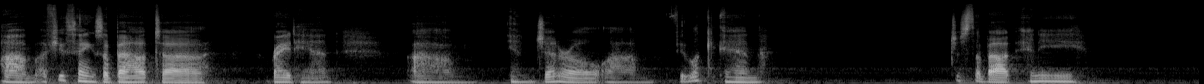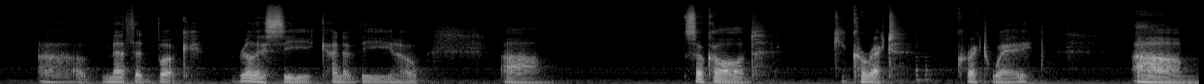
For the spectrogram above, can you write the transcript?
um, a few things about uh, right hand. Um, in general, um, if you look in just about any uh, method book, you really see kind of the you know um, so-called correct correct way, um,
